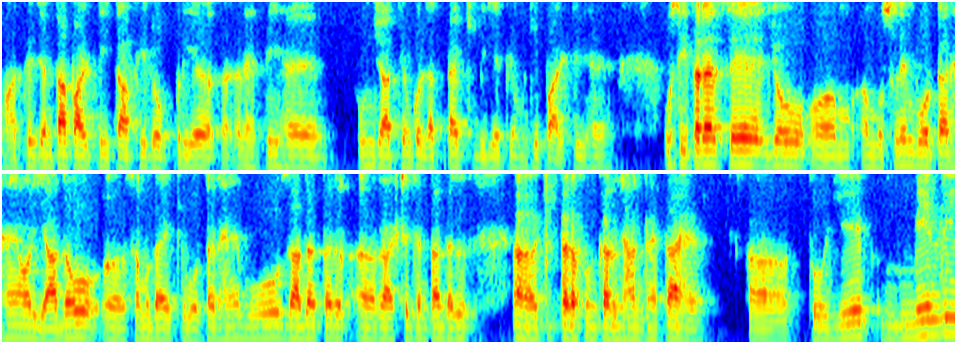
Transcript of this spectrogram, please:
भारतीय जनता पार्टी काफ़ी लोकप्रिय रहती है, उन जातियों को लगता है कि बीजेपी उनकी पार्टी है। उसी तरह से जो मुस्लिम वोटर हैं और यादव समुदाय के वोटर हैं, वो ज़्यादातर राष्ट्रीय जनता दल की तरफ़ उनका रुझान रहता है। तो ये मेनली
